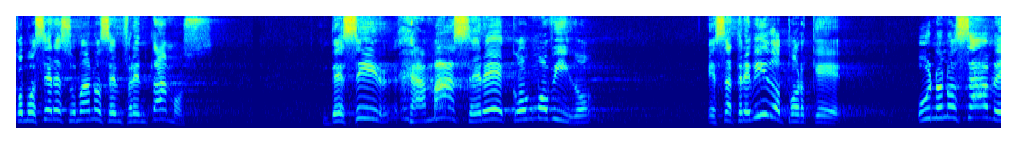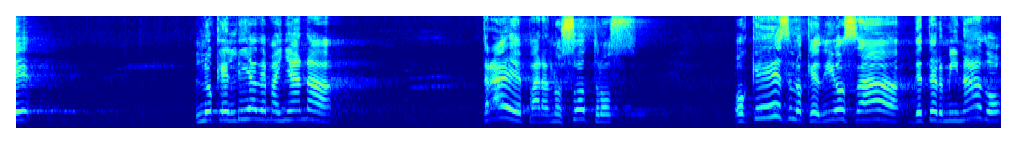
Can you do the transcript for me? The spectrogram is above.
como seres humanos enfrentamos. Decir jamás seré conmovido es atrevido porque uno no sabe lo que el día de mañana trae para nosotros o qué es lo que Dios ha determinado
